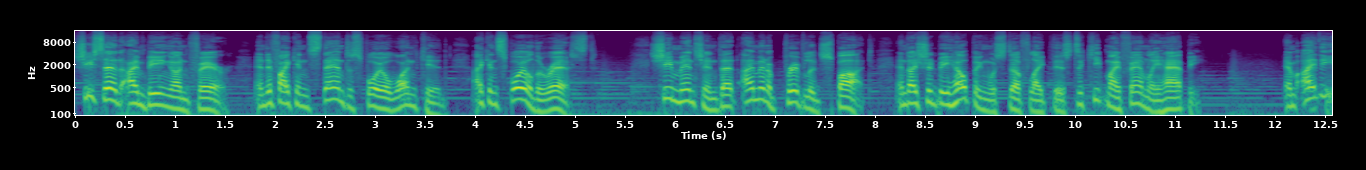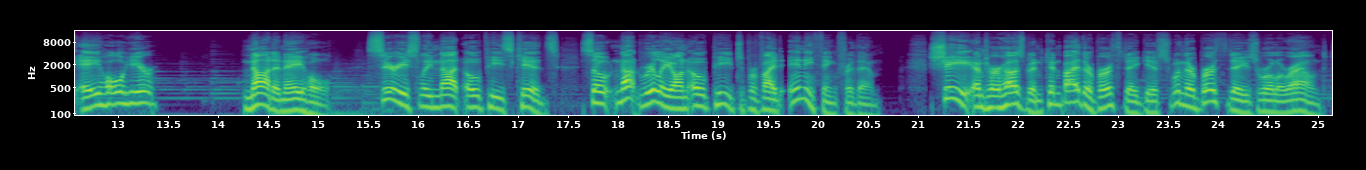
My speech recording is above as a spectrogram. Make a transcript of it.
She said I'm being unfair, and if I can stand to spoil one kid, I can spoil the rest. She mentioned that I'm in a privileged spot and I should be helping with stuff like this to keep my family happy. Am I the a hole here? Not an a hole. Seriously, not OP's kids, so not really on OP to provide anything for them. She and her husband can buy their birthday gifts when their birthdays roll around.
